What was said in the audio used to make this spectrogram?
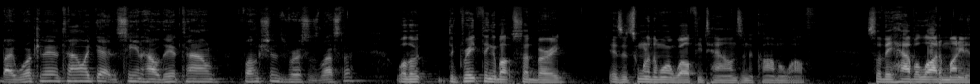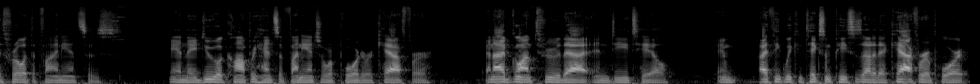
by working in a town like that and seeing how their town functions versus Leicester? Well, the, the great thing about Sudbury is it's one of the more wealthy towns in the Commonwealth. So they have a lot of money to throw at the finances. And they do a comprehensive financial report or a CAFR. And I've gone through that in detail. And I think we can take some pieces out of that CAFR report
